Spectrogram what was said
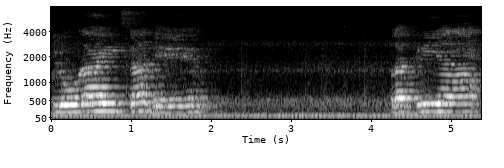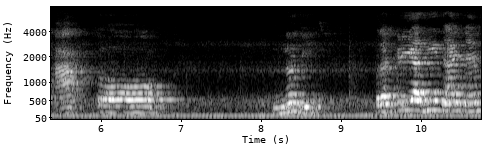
ક્લોરાઇડ સાથે પ્રક્રિયા આપતો નથી. પ્રક્રિયા નહીં થાય તેમ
